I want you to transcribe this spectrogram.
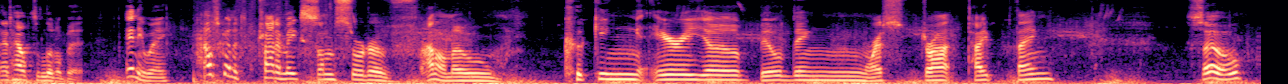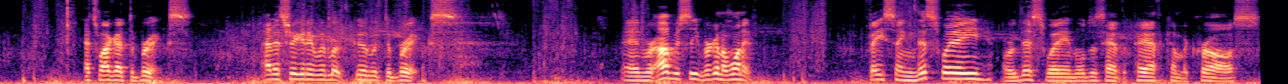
That helped a little bit. Anyway, I was going to try to make some sort of, I don't know, cooking area, building, restaurant type thing. So, that's why I got the bricks. I just figured it would look good with the bricks. And we're obviously, we're going to want it facing this way or this way, and we'll just have the path come across.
